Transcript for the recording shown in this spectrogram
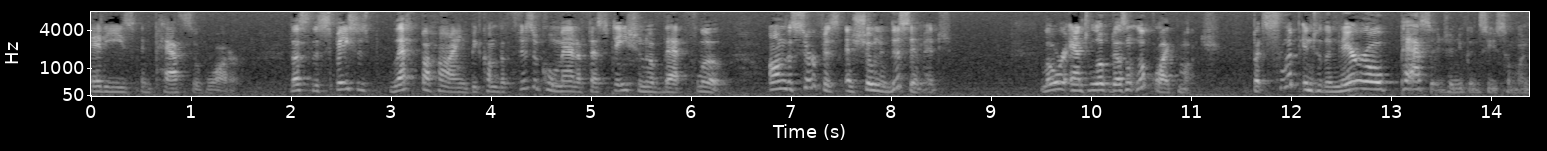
eddies and paths of water. Thus, the spaces left behind become the physical manifestation of that flow. On the surface, as shown in this image, lower antelope doesn't look like much, but slip into the narrow passage, and you can see someone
